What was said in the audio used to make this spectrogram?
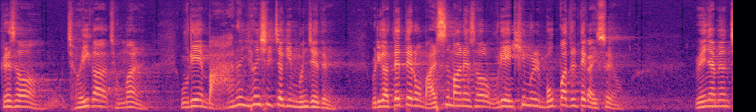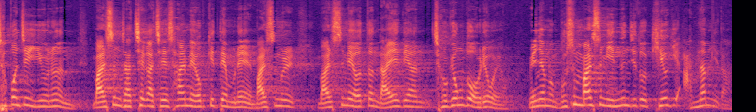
그래서 저희가 정말 우리의 많은 현실적인 문제들, 우리가 때때로 말씀 안에서 우리의 힘을 못 받을 때가 있어요. 왜냐하면 첫 번째 이유는 말씀 자체가 제 삶에 없기 때문에 말씀을 말씀의 어떤 나에 대한 적용도 어려워요. 왜냐하면 무슨 말씀이 있는지도 기억이 안 납니다.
